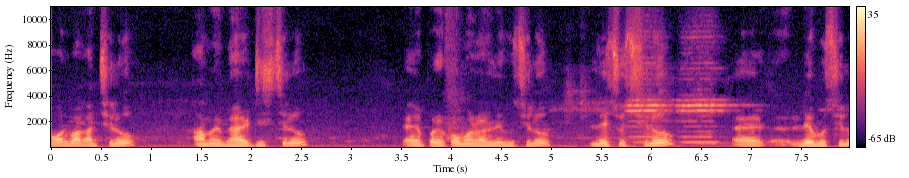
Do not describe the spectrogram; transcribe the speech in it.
আমার বাগান ছিল আমের ভ্যারাইটিস ছিল এরপরে কমলার লেবু ছিল লেচু ছিল লেবু ছিল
